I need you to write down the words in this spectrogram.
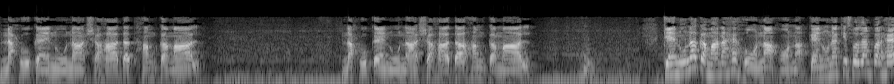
نحو کینونا شہادت ہم کمال. نحو کینونا شہادہ ہم کمال. کینونا کا معنی ہے ہونا ہونا. کینونا کس وزن پر ہے؟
